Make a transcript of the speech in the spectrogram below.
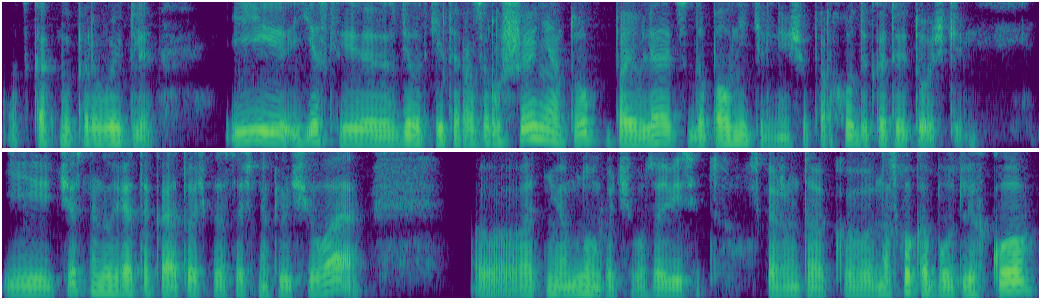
Вот как мы привыкли. И если сделать какие-то разрушения, то появляются дополнительные еще проходы к этой точке. И, честно говоря, такая точка достаточно ключевая. Э, от нее много чего зависит. Скажем так, э, насколько будет легко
